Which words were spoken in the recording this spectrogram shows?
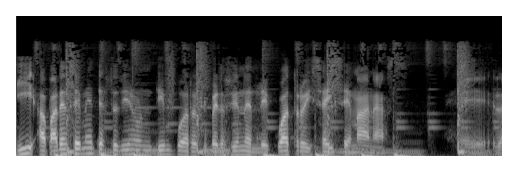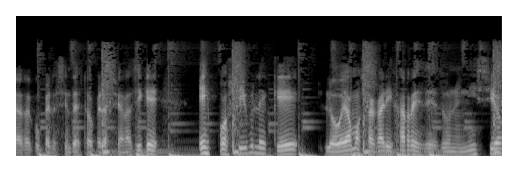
y aparentemente esto tiene un tiempo de recuperación de 4 y 6 semanas. Eh, la recuperación de esta operación. Así que es posible que lo veamos a Gary Harris desde un inicio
